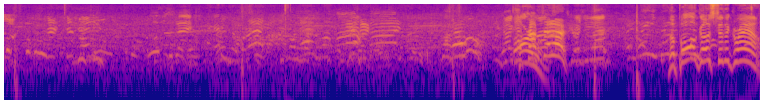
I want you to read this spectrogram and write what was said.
Full The ball goes to the ground.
